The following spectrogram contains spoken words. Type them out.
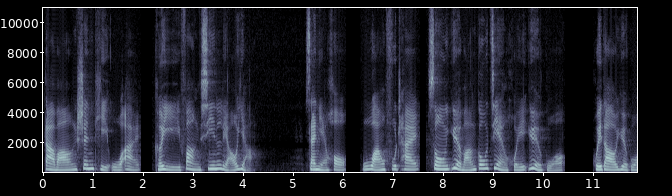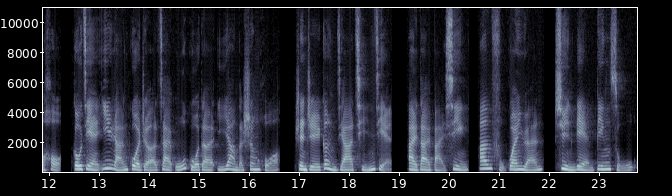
大王身体无碍，可以放心疗养。三年后，吴王夫差送越王勾践回越国。回到越国后，勾践依然过着在吴国的一样的生活，甚至更加勤俭，爱戴百姓，安抚官员，训练兵卒。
